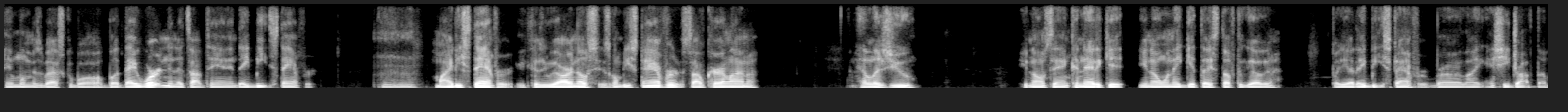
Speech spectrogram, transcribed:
in women's basketball, but they weren't in the top ten, and they beat Stanford, Mhm. mighty Stanford, because we already know it's gonna be Stanford, South Carolina, LSU. You know what I'm saying? Connecticut. You know when they get their stuff together. But yeah, they beat Stanford, bro. Like, and she dropped a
